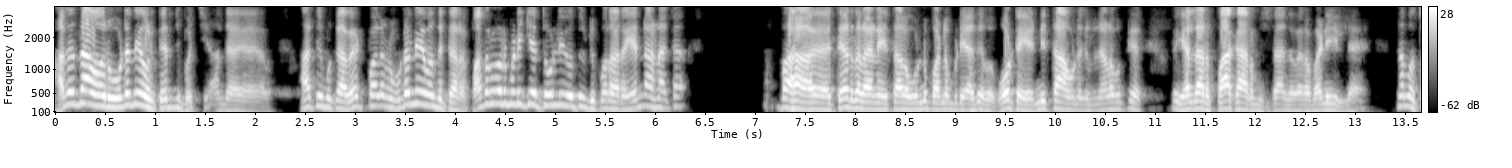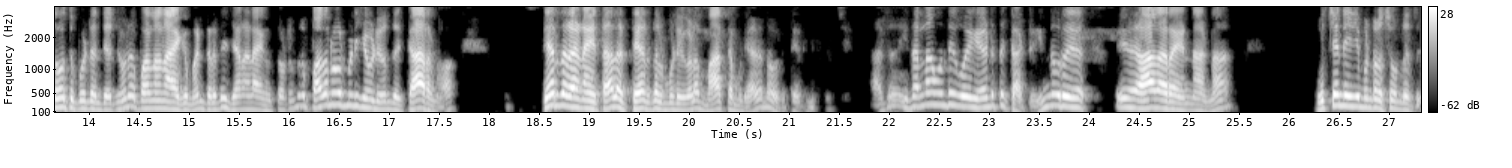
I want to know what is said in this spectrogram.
அதை தான் அவர் உடனே அவர் தெரிஞ்சு போச்சு. அந்த அதிமுக வேட்பாளர் உடனே வந்துட்டார். பதினோரு மணிக்கே தோல்வி ஒத்துக்கிட்டு போறாரு. என்னன்னாக்கா தேர்தல் ஆணையத்தால் ஒன்றும் பண்ண முடியாது. ஓட்டை எண்ணித்தான் அவனுக்கு நிலவுக்கு எல்லாரும் பார்க்க ஆரம்பிச்சிட்டாங்க. வேற வழி இல்லை. நம்ம தோத்து போயிட்டு தெரிஞ்சோடனே பணநாயகம்ன்றது ஜனநாயகம் தொடர்ந்து பதினோரு மணிக்கு அப்படி வந்து காரணம் தேர்தல் ஆணையத்தால் தேர்தல் முடிவுகளை மாற்ற முடியாதுன்னு அவர் தெரிஞ்சுக்கிச்சு அது இதெல்லாம் வந்து ஒரு எடுத்துக்காட்டு. இன்னொரு ஆதாரம் என்னன்னா உச்சநீதிமன்றம் சொல்லுது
